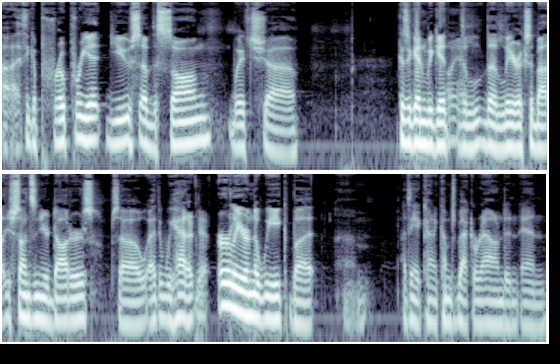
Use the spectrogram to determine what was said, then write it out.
uh, I think appropriate use of the song, which, uh, because again we get Oh, yeah. the the lyrics about your sons and your daughters. So I think we had it Yeah. earlier in the week, but um, I think it kind of comes back around and and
